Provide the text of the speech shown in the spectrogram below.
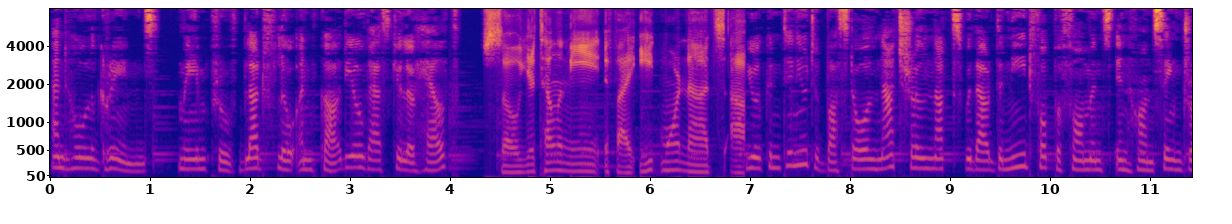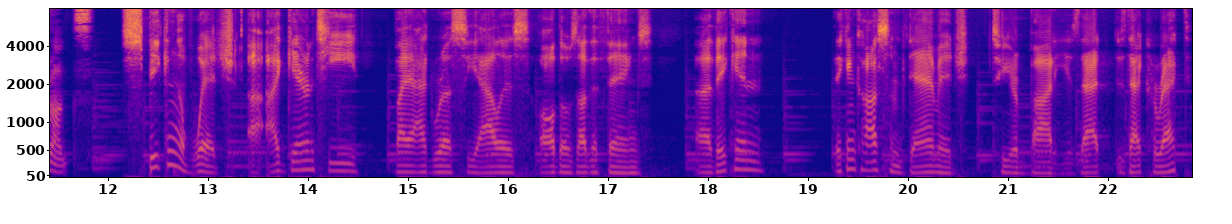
and whole grains, may improve blood flow and cardiovascular health. So you're telling me if I eat more nuts, I'll... You'll continue to bust all natural nuts without the need for performance-enhancing drugs. Speaking of which, uh, I guarantee Viagra, Cialis, all those other things, uh, they can they can cause some damage to your body. Is that is that correct?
